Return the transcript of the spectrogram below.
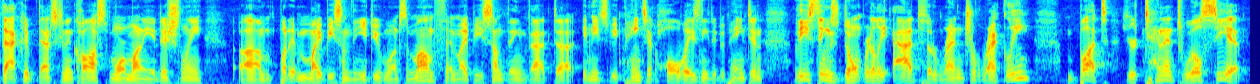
That could that's going to cost more money additionally. Um, but it might be something you do once a month. It might be something that uh, it needs to be painted. Hallways need to be painted. These things don't really add to the rent directly, but your tenant will see it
